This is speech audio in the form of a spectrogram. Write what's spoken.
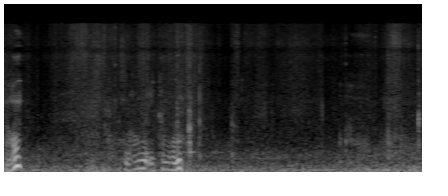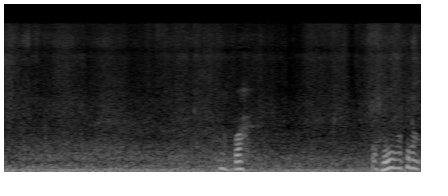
เอาลองอีกครับผม นี่ครับพี่น้อง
